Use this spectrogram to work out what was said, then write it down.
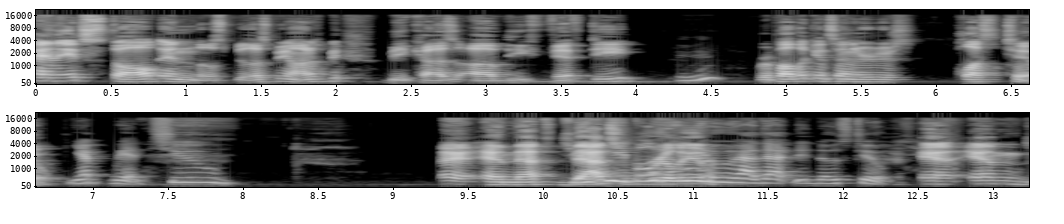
and it's stalled, and let's, let's be honest, because of the 50 Mhm. Republican senators plus two, Yep, we had two, and that's two that's really who, who had that in those two. and and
